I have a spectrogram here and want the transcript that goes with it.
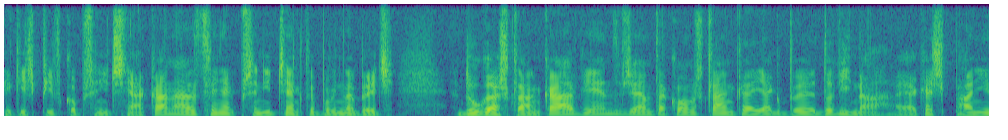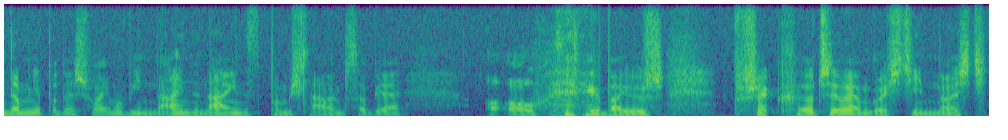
jakieś piwko pszeniczniaka, no ale jak pszeniczniak to powinna być długa szklanka, więc wziąłem taką szklankę jakby do wina, a jakaś pani do mnie podeszła i mówi nine, nine, pomyślałem sobie, o, o, chyba już przekroczyłem gościnność.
